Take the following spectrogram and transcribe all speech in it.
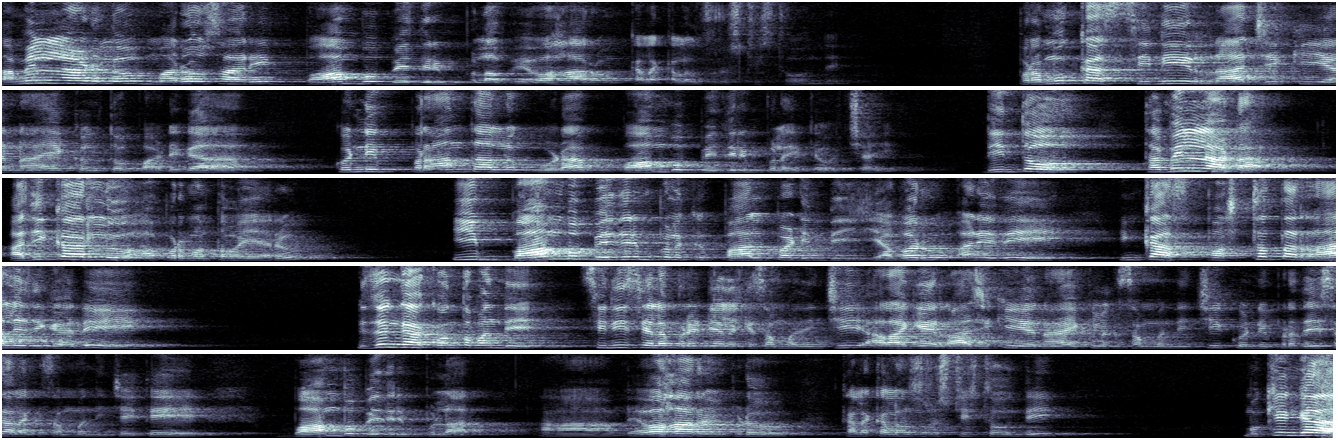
తమిళనాడులో మరోసారి బాంబు బెదిరింపుల వ్యవహారం కలకలం సృష్టిస్తోంది. ప్రముఖ సినీ రాజకీయ నాయకులతో పాటుగా కొన్ని ప్రాంతాలకు కూడా బాంబు బెదిరింపులు అయితే వచ్చాయి. దీంతో తమిళనాట అధికారులు అప్రమత్తమయ్యారు. ఈ బాంబు బెదిరింపులకు పాల్పడింది ఎవరు అనేది ఇంకా స్పష్టత రాలేదు కానీ నిజంగా కొంతమంది సినీ సెలబ్రిటీలకు సంబంధించి అలాగే రాజకీయ నాయకులకు సంబంధించి కొన్ని ప్రదేశాలకు సంబంధించి అయితే బాంబు బెదిరింపుల వ్యవహారం ఇప్పుడు కలకలం సృష్టిస్తుంది ముఖ్యంగా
